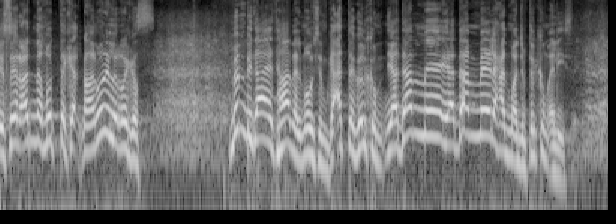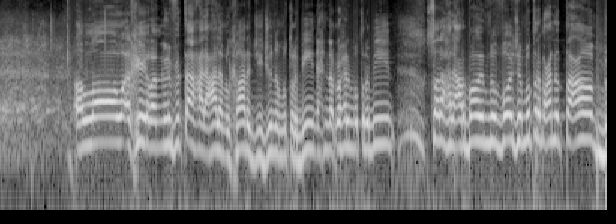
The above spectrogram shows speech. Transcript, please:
يصير عندنا متكئ قانوني للرقص. من بداية هذا الموسم قعدت أقول لكم يا دمي يا دمي لحد ما جبت لكم أليسا. الله وأخيرا الانفتاح على العالم الخارجي يجونا مطربين إحنا نروح المطربين. صلاح العرباوي من الضوجة مطرب عن الطعام.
